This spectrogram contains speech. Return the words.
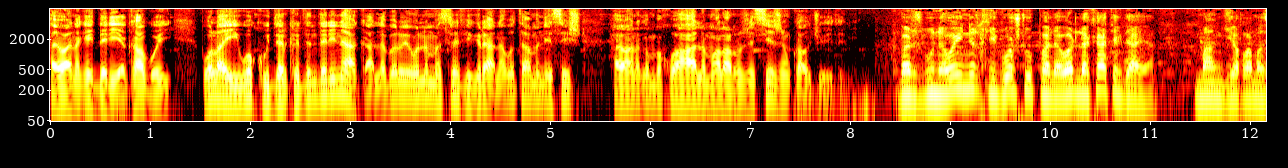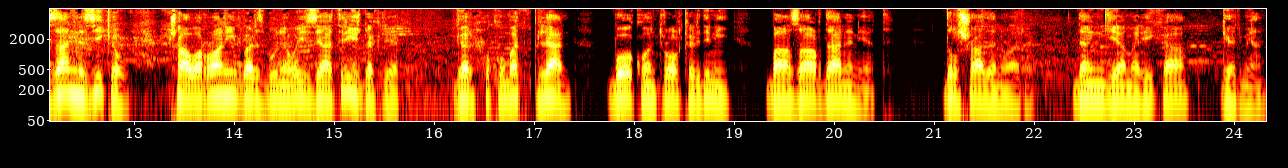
حەیوانەکەی دەری ئەکا بۆی وەڵا ی وەکو دەرکردن دەری ناکا لەبەرەوەی ئەونە مەسرەفی گرانە وە تا من ئێسەیش حەیوانەکەم بەخوا ها لە ماڵا ڕۆژێ سێ ژەم کا و جوێی دەبی. بەرزبوونەوەی نرخی گۆشت و پەلەوەر لە کاتێکدایە مانگی ڕەمەزان نزیکە و چاوەڕوانی بەرزبوونەوەی زیاتریش دەکرێت گەر حکومەت پلان بۆ کۆنترۆڵکردنی بازاڕ دانەنێت. دڵشاد ئەنوەر، دەنگی ئەمەریکا، گەرمیان.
